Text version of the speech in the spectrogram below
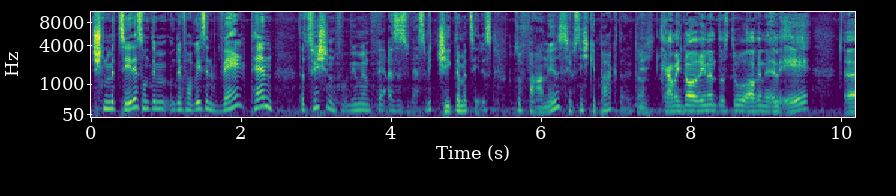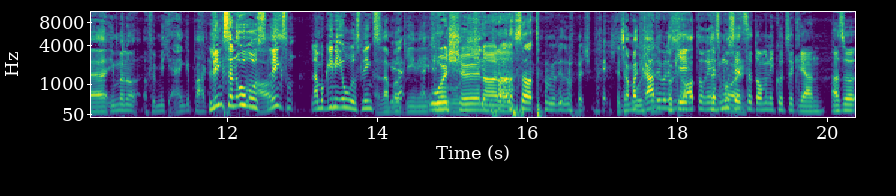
zwischen Mercedes und dem, und dem VW sind Welten dazwischen, wie man fährt. Also es wäre so witzig, der Mercedes zu fahren ist. Ich habe es nicht gepackt, Alter. Ich kann mich noch erinnern, dass du auch in L.A. Äh, immer nur für mich eingepackt. Links ein Urus, Aus. links Lamborghini Urus, links. Lamborghini. Urschön, Genau, Alter. das Auto würde ich nur versprechen. Jetzt haben wir gerade über dieses Okay, Auto reden das muss wollen. jetzt der Dominik kurz erklären. Also,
